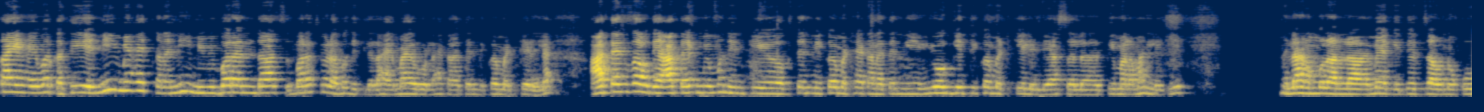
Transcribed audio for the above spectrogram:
ताई आहे बरं का ती नेहमी आहेत का नाही? नेहमी मी बऱ्यांदाच बऱ्याच वेळा बघितलेला आहे. मायरोला आहे का नाही त्यांनी कमेंट केलेल्या. आता एक जाऊ दे. आता एक मी म्हणेन की त्यांनी कमेंट आहे का नाही त्यांनी योग्य ती कमेंट केलेली असेल. ती मला म्हणले की लहान मुलांना मॅगी देत जाऊ नको.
